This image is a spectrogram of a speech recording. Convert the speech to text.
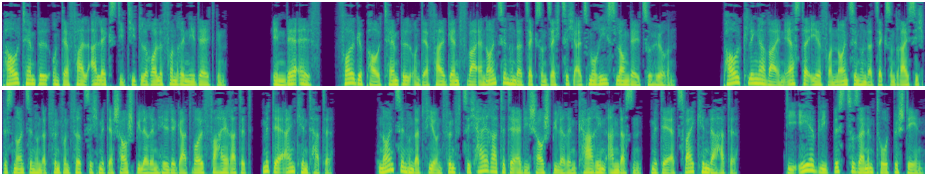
Paul Temple und der Fall Alex die Titelrolle von René Deltgen. In der 11. Folge Paul Temple und der Fall Genf war er 1966 als Maurice Longdale zu hören. Paul Klinger war in erster Ehe von 1936 bis 1945 mit der Schauspielerin Hildegard Wolf verheiratet, mit der er ein Kind hatte. 1954 heiratete er die Schauspielerin Karin Andersen, mit der er zwei Kinder hatte. Die Ehe blieb bis zu seinem Tod bestehen.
